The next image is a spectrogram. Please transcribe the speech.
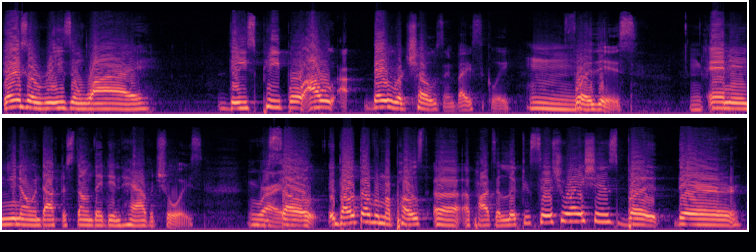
there's a reason why these people I, they were chosen basically Mm. for this. Okay. And then you know in Doctor Stone they didn't have a choice. Right. So both of them are post uh, apocalyptic situations, but their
